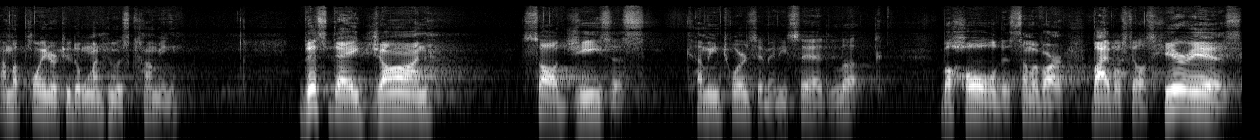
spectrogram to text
I'm a pointer to the one who is coming. This day, John saw Jesus coming towards him and he said, Look, behold, as some of our Bibles tell us, here is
